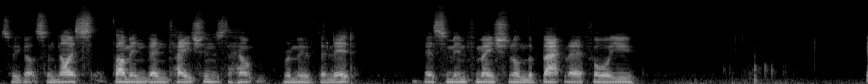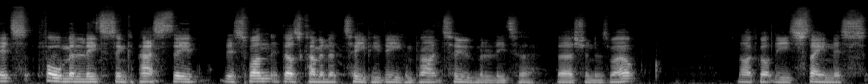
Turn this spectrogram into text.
So we've got some nice thumb indentations to help remove the lid. There's some information on the back there for you. It's 4 millilitres in capacity. This one, it does come in a TPD compliant 2 milliliter version as well. And I've got the stainless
